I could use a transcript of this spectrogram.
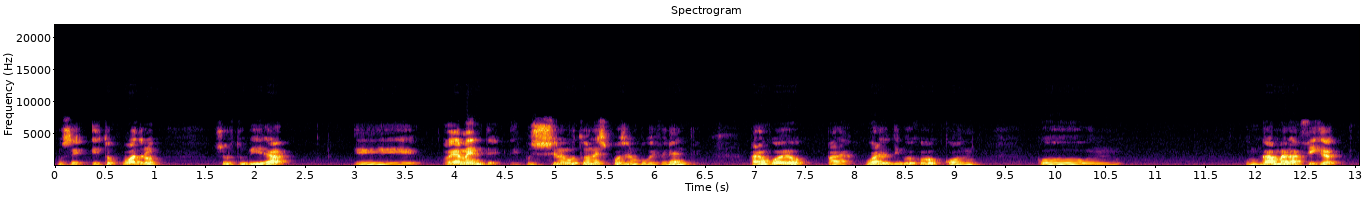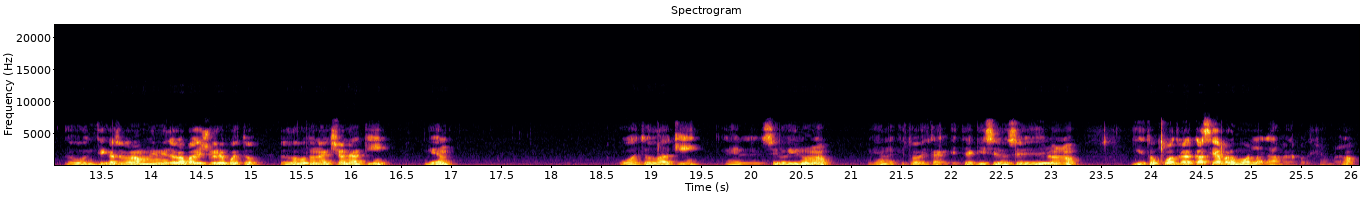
no sé, estos cuatro, yo los tuviera, eh, obviamente, disposición de botones puede ser un poco diferente. Para un juego, para jugar este tipo de juegos con, con, con cámara fija, o en este caso con movimiento, capaz que yo hubiera puesto los dos botones de acción aquí, bien, o estos dos aquí, el 0 y el 1, bien, este, este aquí será el 0 y el 1, y estos cuatro acá sea para mover la cámara, por ejemplo, ¿no?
